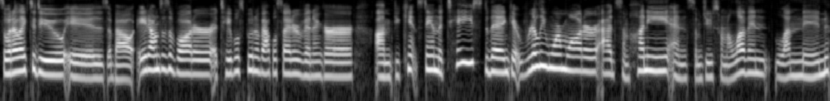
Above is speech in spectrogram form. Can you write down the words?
So, what I like to do is about eight ounces of water, a tablespoon of apple cider vinegar. Um, if you can't stand the taste, then get really warm water, add some honey and some juice from a lemon, lemon,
